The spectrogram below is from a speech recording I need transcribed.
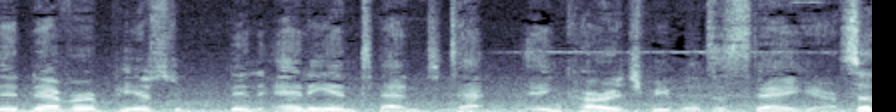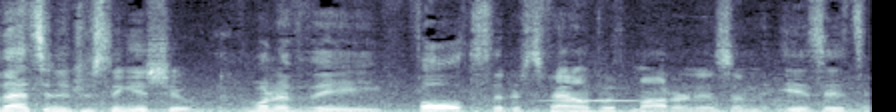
There never appears to have been any intent to encourage people to stay here. So that's an interesting issue. One of the faults that is found with modernism is its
